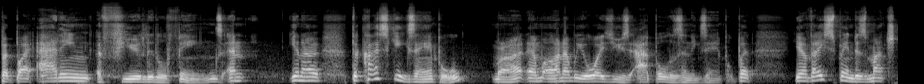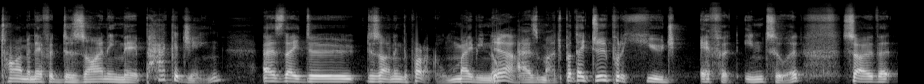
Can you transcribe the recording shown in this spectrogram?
But by adding a few little things, and, you know, the classic example right? And I know we always use Apple as an example, but you know they spend as much time and effort designing their packaging as they do designing the product, or maybe not Yeah. as much, but they do put a huge effort into it, so that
